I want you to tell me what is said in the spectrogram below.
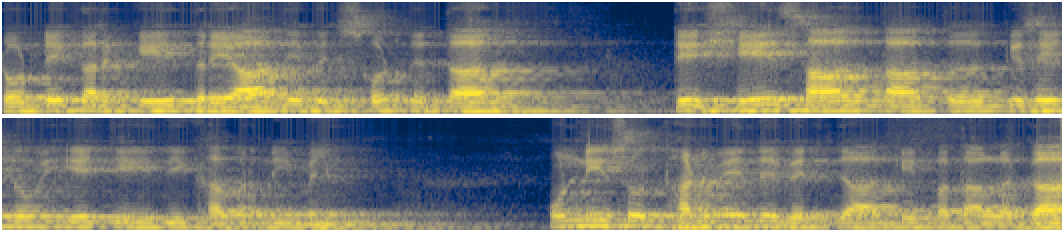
ਟੋਟੇ ਕਰਕੇ ਦਰਿਆ ਦੇ ਵਿੱਚ ਸੁੱਟ ਦਿੱਤਾ ਤੇ 6 ਸਾਲ ਤੱਕ ਕਿਸੇ ਨੂੰ ਵੀ ਇਹ ਚੀਜ਼ ਦੀ ਖਬਰ ਨਹੀਂ ਮਿਲੀ। 1998 ਦੇ ਵਿੱਚ ਜਾ ਕੇ ਪਤਾ ਲੱਗਾ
